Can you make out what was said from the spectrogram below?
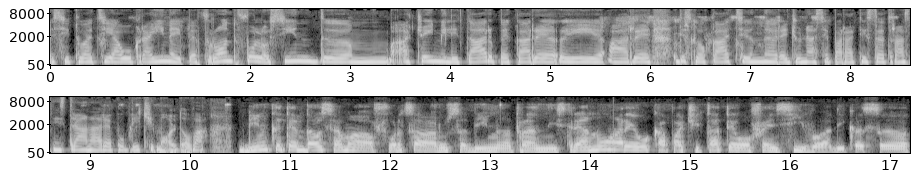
situația Ucrainei pe front folosind um, acei militari pe care îi are dislocați în regiunea separatistă transnistreană a Republicii Moldova? Din câte îmi dau seama, forța rusă din Transnistria nu are o capacitate ofensivă, adică să,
